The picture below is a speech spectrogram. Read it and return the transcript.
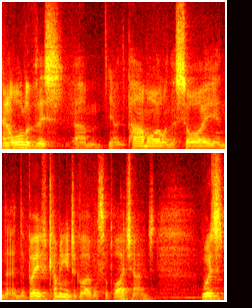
And all of this, um, you know, the palm oil and the soy and the, and the beef coming into global supply chains was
